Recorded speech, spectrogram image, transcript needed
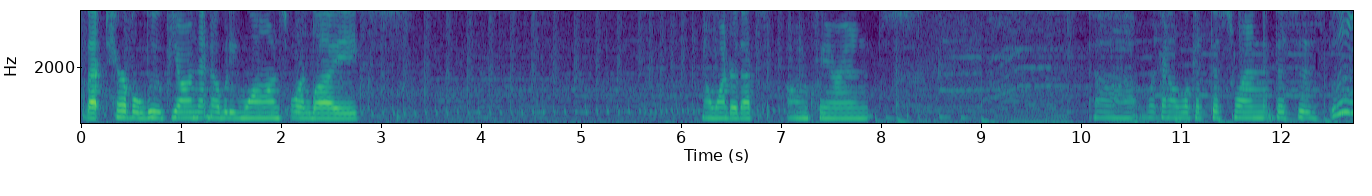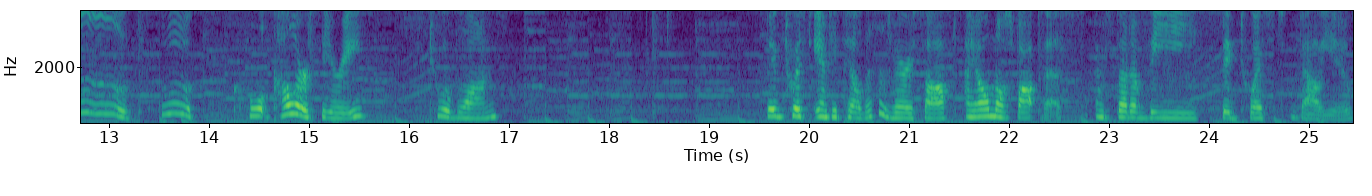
That terrible loop yarn that nobody wants or likes. No wonder that's on clearance. Uh, we're gonna look at this one. This is, ooh, ooh, color theory. Two of Wands. Big Twist Anti-Pill. This is very soft. I almost bought this instead of the Big Twist value.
